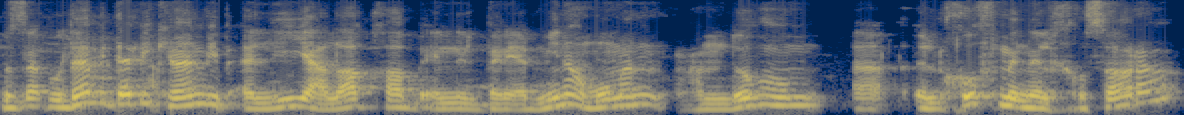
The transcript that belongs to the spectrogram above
بالظبط. وده ده بي كمان بيبقى ليه علاقة بإن البني آدمين عموما عندهم آه، الخوف من الخسارة.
